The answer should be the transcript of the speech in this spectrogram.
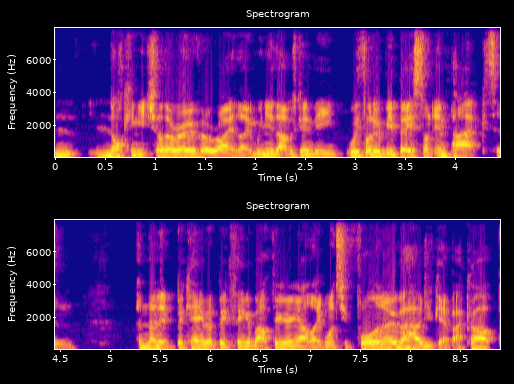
n- knocking each other over, right? Like we knew that was going to be. We thought it would be based on impact, and and then it became a big thing about figuring out like once you've fallen over, how do you get back up?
